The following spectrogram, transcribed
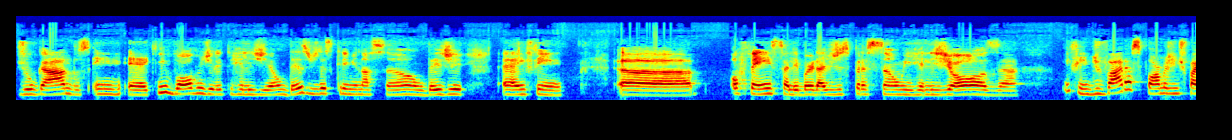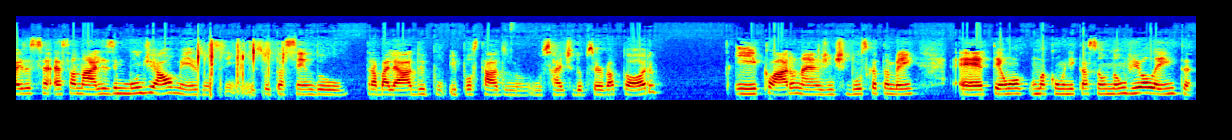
julgados em, é, que envolvem direito e religião, desde discriminação, desde, é, enfim, uh, ofensa liberdade de expressão e religiosa, enfim, de várias formas a gente faz essa, essa análise mundial mesmo, assim. Isso está sendo trabalhado e, e postado no, no site do observatório. E, claro, né, a gente busca também é, ter uma, uma, comunicação não violenta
